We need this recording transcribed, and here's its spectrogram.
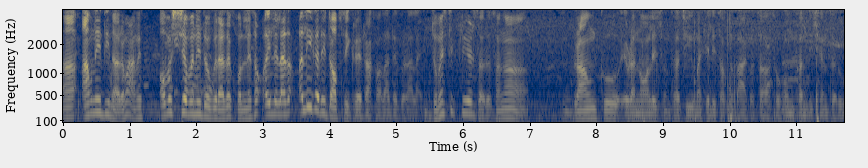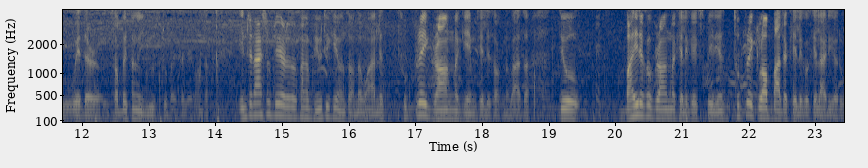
आउने दिनहरूमा हामी अवश्य पनि त्यो कुरा चाहिँ खोल्नेछौँ। अहिलेलाई चाहिँ अलिकति टप सिक्रेट राख होला त्यो कुरालाई। डोमेस्टिक प्लेयर्सहरूसँग ग्राउन्डको एउटा नलेज हुन्छ टियुमा खेलिसक्नु भएको छ सो होम कन्डिसन्सहरू वेदर सबैसँग युज टु भइसकेको हुन्छ। इन्टरनेसनल प्लेयर्सहरूसँग ब्युटी के हुन्छ भन्दा उहाँहरूले थुप्रै ग्राउन्डमा गेम खेलिसक्नु भएको छ। त्यो बाहिरको ग्राउन्डमा खेलेको एक्सपिरियन्स थुप्रै क्लबबाट खेलेको खेलाडीहरू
